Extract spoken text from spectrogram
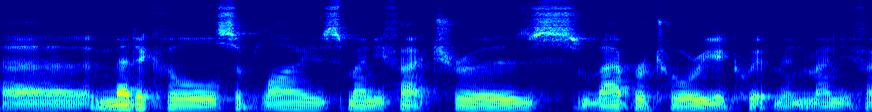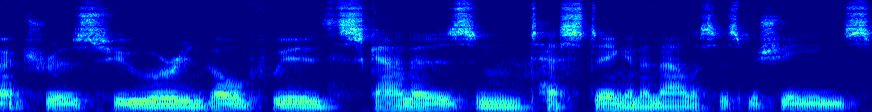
uh, medical supplies manufacturers, laboratory equipment manufacturers who are involved with scanners and testing and analysis machines,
